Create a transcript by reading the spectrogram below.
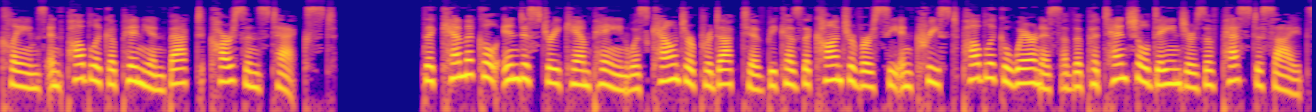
claims and public opinion backed Carson's text. The chemical industry campaign was counterproductive because the controversy increased public awareness of the potential dangers of pesticides.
